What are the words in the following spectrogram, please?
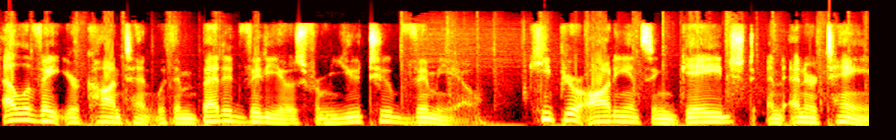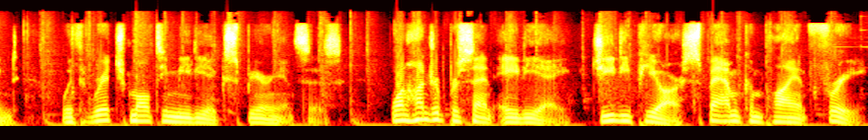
Elevate your content with embedded videos from YouTube Vimeo. Keep your audience engaged and entertained with rich multimedia experiences. 100% ADA, GDPR, spam compliant free,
